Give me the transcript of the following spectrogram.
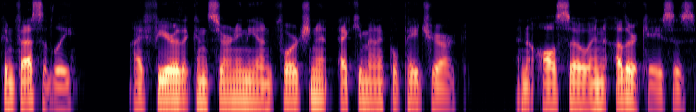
confessedly, I fear that concerning the unfortunate ecumenical patriarch, and also in other cases,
